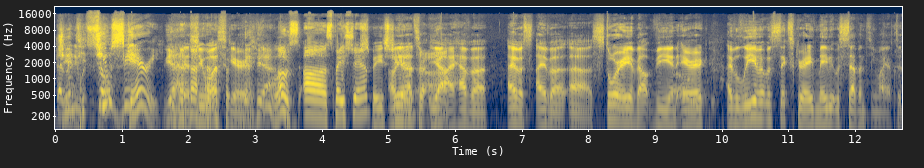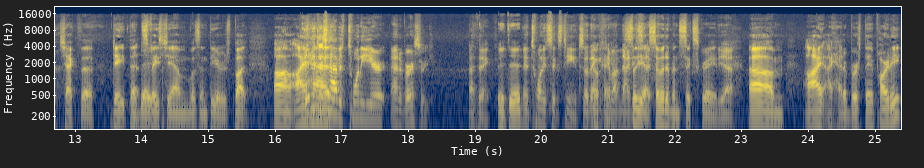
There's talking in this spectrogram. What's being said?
That Jen- lady was she so was mean. scary. Yeah. Yeah, she was scary. yeah. Oh, s- uh, Space Jam. Space Jam. Oh yeah, that's right. Yeah, Uh, I have a, I have a, s- I have a uh, story about V and Eric. I believe it was sixth grade, maybe it was seventh. You might have to check the date that The date. Space Jam was in theaters. But um, I Didn't it had just have his 20 year anniversary? I think It did. in 2016. So I think okay. it came out in so 96. yeah, so it would have been sixth grade. yeah. Um, I I had a birthday party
